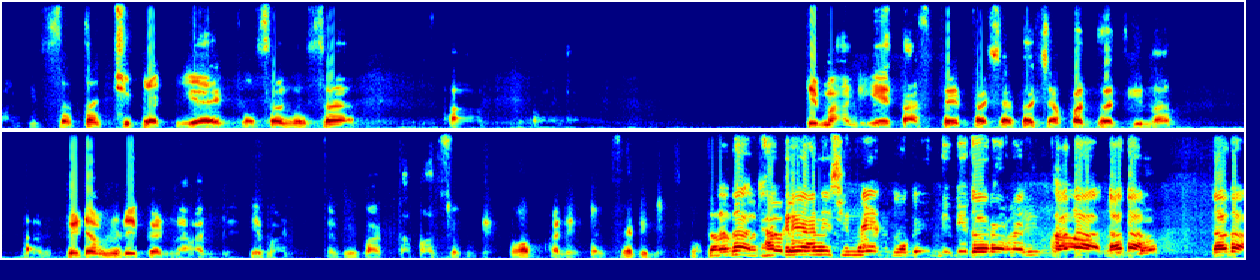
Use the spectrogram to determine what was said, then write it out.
आणि सततची प्रक्रिया आहे जसं जसं डिमांड येत असते तशा तशा पद्धतीनं पीडब्ल्यूडी कडनं डिमांड विभाग तपासून घेतो आणि. दादा ठाकरे आणि शिंदे दोघे दिल्ली दौऱ्यावर आहेत. दादा दादा दादा.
